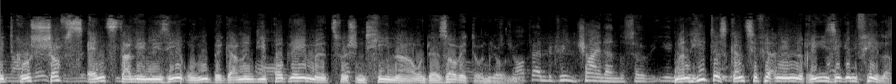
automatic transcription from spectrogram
Mit Khrushchevs Entstalinisierung begannen die Probleme zwischen China und der Sowjetunion. Man hielt das Ganze für einen riesigen Fehler.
